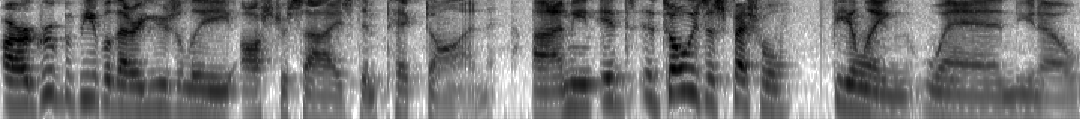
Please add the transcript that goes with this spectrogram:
are a group of people that are usually ostracized and picked on. Uh, I mean, it's it's always a special feeling when you know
